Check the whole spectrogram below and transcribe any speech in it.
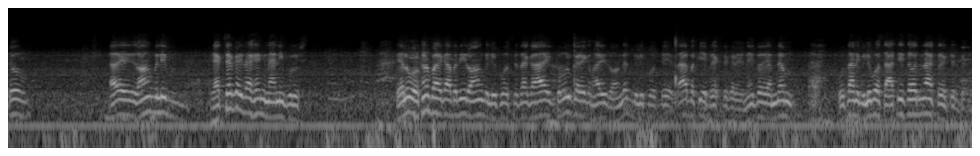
તો હવે રોંગ બિલીફ ફ્રેક્ચર કરી નાખે જ્ઞાની પુરુષ. પેલું ઓળખણ પાડે કે આ બધી રોંગ બિલીફો છે. ત્યાં ગાય કબૂલ કરે કે મારી રોંગ જ બિલીફો છે. ત્યાર પછી એ ફ્રેક્ચર કરે. નહીં તો એમને એમ પોતાની બિલીફો સાચી જ ના ફ્રેક્ચર કરે.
